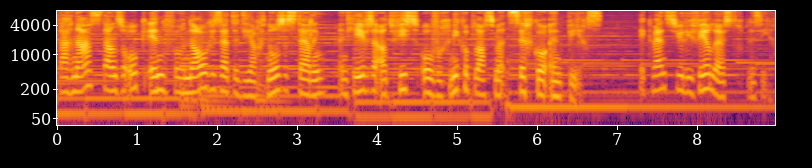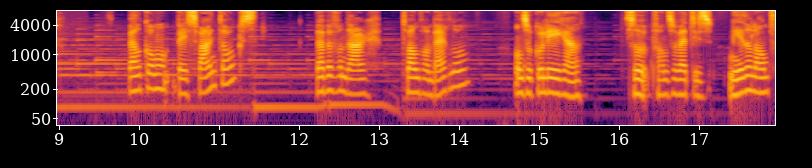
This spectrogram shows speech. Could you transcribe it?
Daarnaast staan ze ook in voor nauwgezette diagnosestelling en geven ze advies over mycoplasma, circo en peers. Ik wens jullie veel luisterplezier. Welkom bij Swine Talks. We hebben vandaag Twan van Berlo, onze collega van Sowetisch Nederland,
